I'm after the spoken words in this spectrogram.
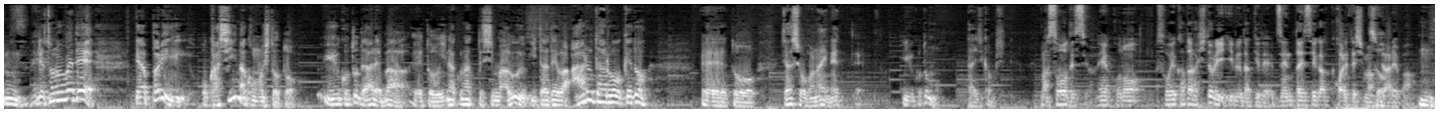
うん、でその上でやっぱりおかしいなこの人ということであれば、えー、といなくなってしまう痛手はあるだろうけど、えー、とじゃあしょうがないねっていうことも大事かもしれない。まあそうですよね。この、そういう方が一人いるだけで全体性が壊れてしまうのであれば。う。ん、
